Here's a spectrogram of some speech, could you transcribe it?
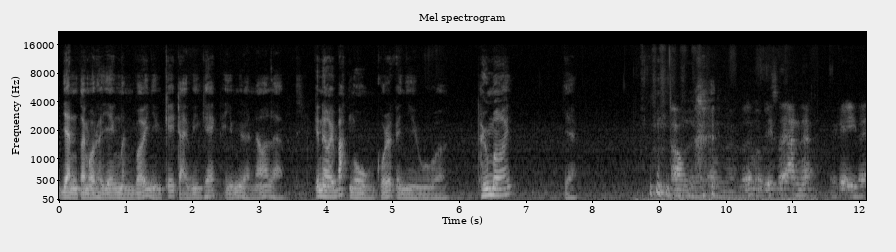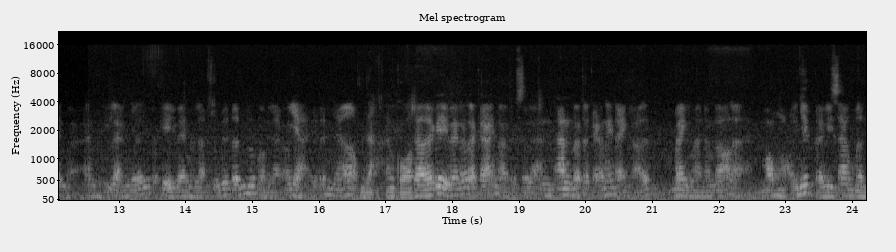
dành toàn bộ thời gian mình với những cái trại viên khác thì giống như là nó là cái nơi bắt nguồn của rất là nhiều uh, thứ mới. Dạ. Còn, còn với mà biết với anh á thì cái event mà anh nghĩ là anh nhớ là cái event mình làm chung với tính lúc mà mình làm áo dài thì tính nhớ không? Dạ em có. Trời ơi, cái event đó là cái mà thực sự là anh anh và tất cả mấy bạn ở ban điều hành năm đó là mong mỏi nhất. Tại vì sao mình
